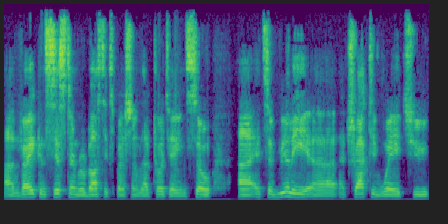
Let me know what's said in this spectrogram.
a very consistent, robust expression of that protein. So uh, it's a really uh, attractive way to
